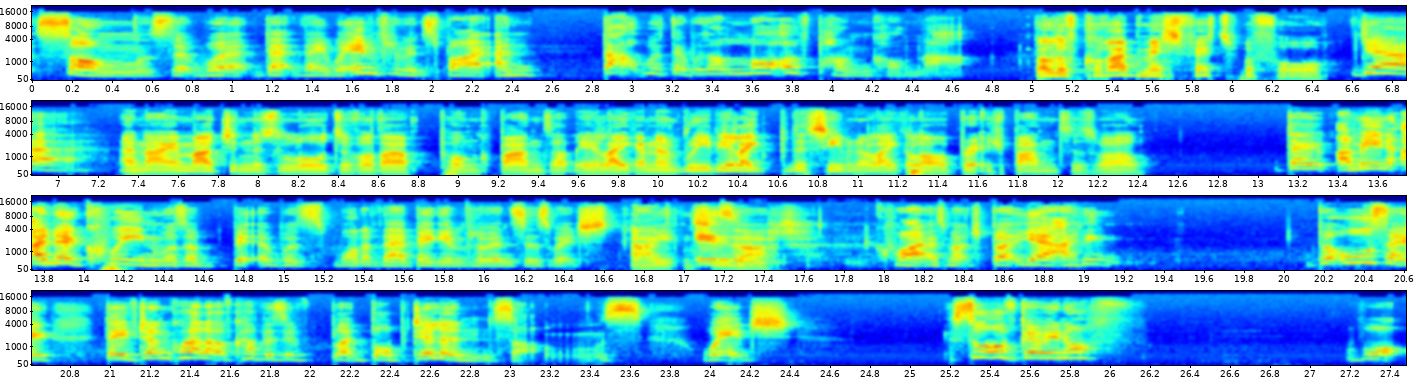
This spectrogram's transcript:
songs that were that they were influenced by, and that was there was a lot of punk on that. Well, they've covered Misfits before, Yeah, and I imagine there's loads of other punk bands that they like, and I really like. They seem to like a lot of British bands as well. they. I mean, I know Queen was a bit was one of their big influences, which I isn't that. quite as much. But yeah, I think. But also, they've done quite a lot of covers of like Bob Dylan songs, which sort of going off what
